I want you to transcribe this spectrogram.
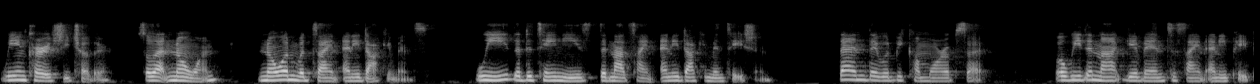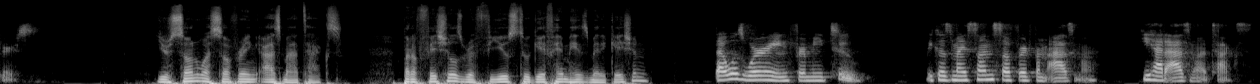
we encouraged each other so that no one, no one would sign any documents. We, the detainees, did not sign any documentation. Then they would become more upset. But we did not give in to sign any papers. Your son was suffering asthma attacks, but officials refused to give him his medication? That was worrying for me too, because my son suffered from asthma. He had asthma attacks.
